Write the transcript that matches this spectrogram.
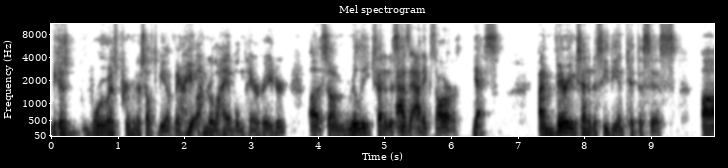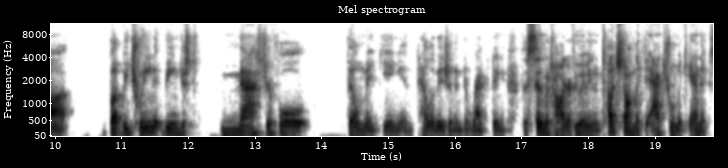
because rue has proven herself to be a very unreliable narrator uh so i'm really excited to see As addicts are. yes i'm very excited to see the antithesis uh but between it being just masterful filmmaking and television and directing the cinematography we haven't even touched on like the actual mechanics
